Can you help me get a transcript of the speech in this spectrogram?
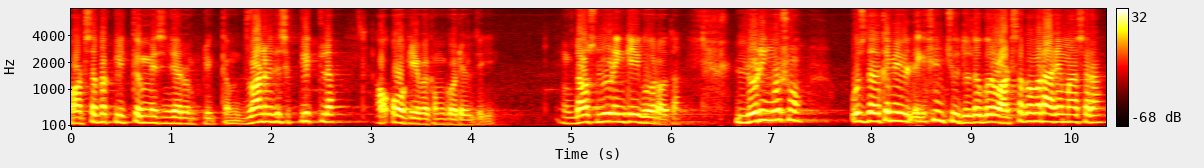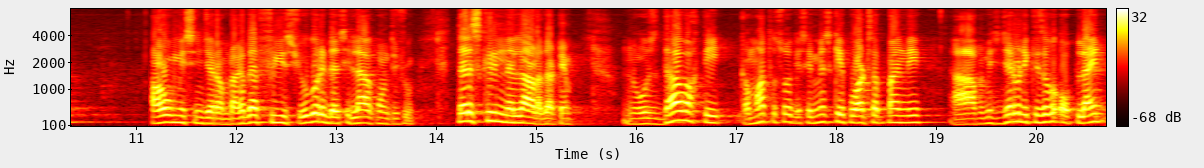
واتس اپ کلیک کوم میسنجر هم کلیک کوم دواړه مې داسې کلیک کړه او اوکې به کوم ګورې دلته کې دا اوس لوډینګ کې ګوره وته لوډینګ وشو اوس دلته کوم اپلیکیشن چې دلته ګوره واتس اپ هم راغی ما سره او میسنجر هم راغی دا فریز شو ګوره داسې لا کونته شو در سکرین نه لاړه دا ټایم نو اوس دا وخت کې که ما ته څوک ایس ایم ایس کې په واتساپ باندې په میسنجر باندې کې زه به آفلاین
